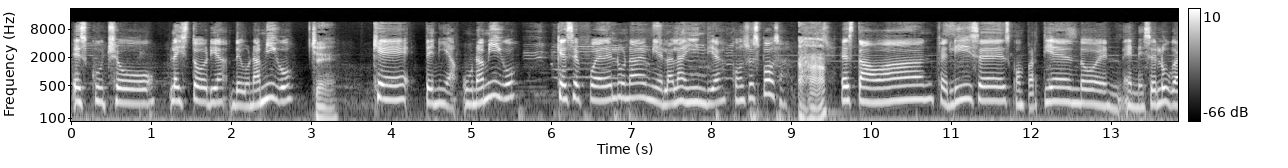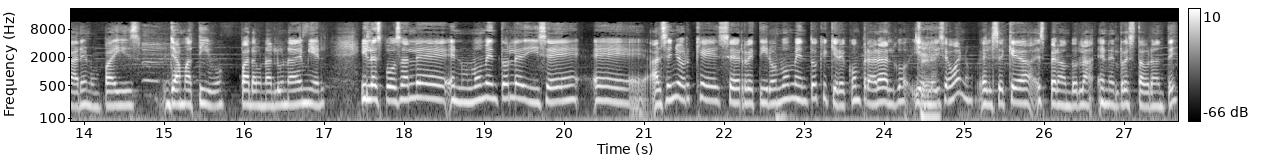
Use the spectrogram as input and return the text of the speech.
escuchó la historia de un amigo Sí. que tenía un amigo que se fue de luna de miel a la India con su esposa. Ajá. Estaban felices compartiendo en, en ese lugar, en un país llamativo para una luna de miel. Y la esposa le, en un momento le dice eh, al señor que se retira un momento, que quiere comprar algo. Y Sí. él le dice, bueno, él se queda esperándola en el restaurante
